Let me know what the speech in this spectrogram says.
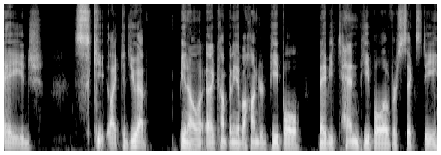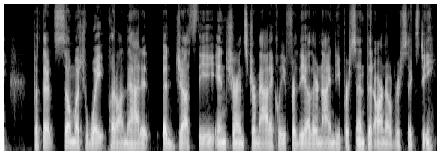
age ski like could you have you know a company of 100 people maybe 10 people over 60 but there's so much weight put on that it adjusts the insurance dramatically for the other 90% that aren't over 60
